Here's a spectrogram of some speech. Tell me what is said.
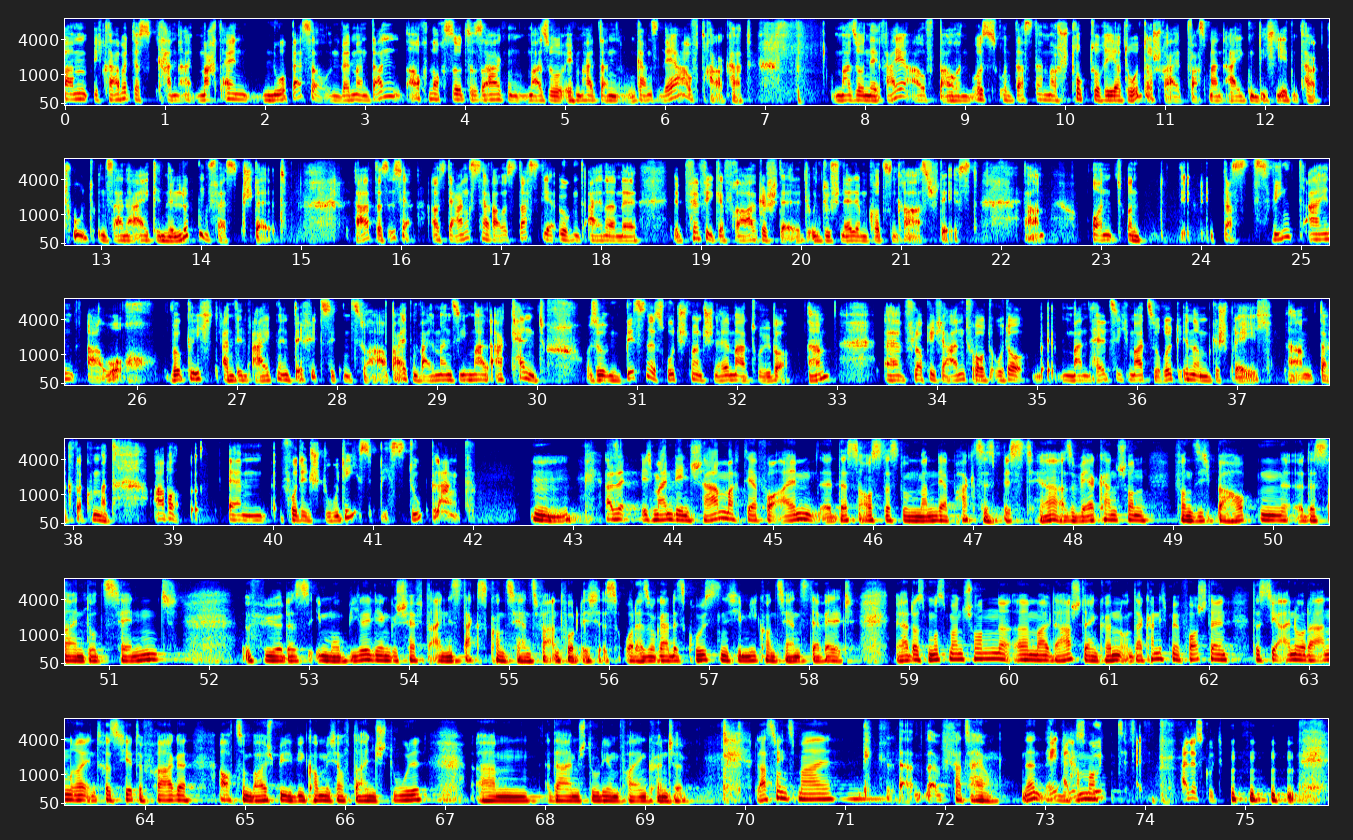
ähm, ich glaube, das kann, macht einen nur besser. Und wenn man dann auch noch sozusagen mal so eben halt dann einen ganzen Lehrauftrag hat, mal so eine Reihe aufbauen muss und das dann mal strukturiert runterschreibt, was man eigentlich jeden Tag tut und seine eigenen Lücken feststellt. Ja, das ist ja aus der Angst heraus, dass dir irgendeiner eine, eine pfiffige Frage stellt und du schnell im kurzen Gras stehst. Ja, und, und das zwingt einen auch wirklich an den eigenen Defiziten zu arbeiten, weil man sie mal erkennt. Also im Business rutscht man schnell mal drüber. Ja? Äh, flockige Antwort oder man hält sich mal zurück in einem Gespräch. Ja? Da, da kommt man. Aber ähm, vor den Studis bist du blank. Mhm. Also ich meine, den Charme macht ja vor allem äh, das aus, dass du ein Mann der Praxis bist. Ja, also wer kann schon von sich behaupten, äh, dass sein Dozent für das Immobiliengeschäft eines DAX-Konzerns verantwortlich ist oder sogar des größten Chemiekonzerns der Welt? Ja, das muss man schon äh, mal darstellen können. Und da kann ich mir vorstellen, dass die eine oder andere interessierte Frage auch zum Beispiel, wie komme ich auf deinen Stuhl, ähm, da im Studium fallen könnte. Lass uns mal, äh, Verzeihung. Ne? Hey, alles gut. Alles gut.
